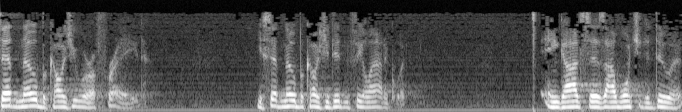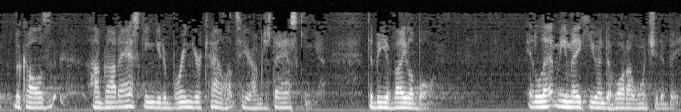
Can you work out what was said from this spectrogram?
said no because you were afraid. You said no because you didn't feel adequate. And God says, I want you to do it because I'm not asking you to bring your talents here. I'm just asking you to be available. And let me make you into what I want you to be.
